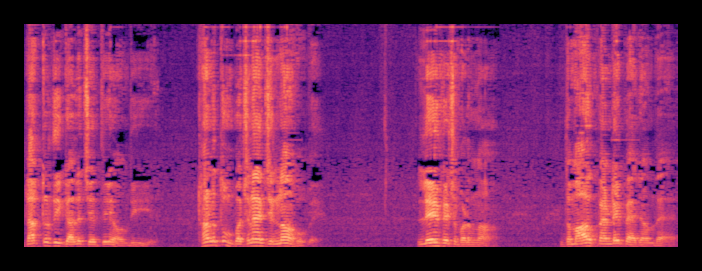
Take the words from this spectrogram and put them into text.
ਡਾਕਟਰ ਦੀ ਗੱਲ ਚੇਤੇ ਆਉਂਦੀ ਹੈ। ਠੰਡ ਤੋਂ ਬਚਣਾ ਜਿੰਨਾ ਹੋਵੇ। ਲੇਹ ਵਿੱਚ ਵੜਨਾ। ਦਿਮਾਗ ਪੈਂਡੇ ਪੈ ਜਾਂਦਾ ਹੈ।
